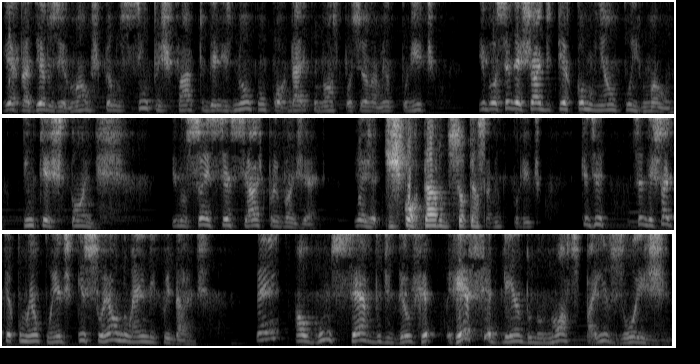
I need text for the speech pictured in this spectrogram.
verdadeiros irmãos pelo simples fato deles não concordarem com o nosso posicionamento político e você deixar de ter comunhão com o irmão em questões que não são essenciais para o evangelho. Veja, discordaram do seu pensamento político. Quer dizer, você deixar de ter comunhão com eles, isso é ou não é iniquidade? Tem algum servo de Deus recebendo no nosso país hoje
